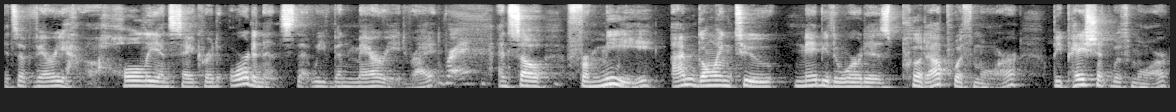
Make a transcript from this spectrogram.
It's a very holy and sacred ordinance that we've been married, right? Right. And so for me, I'm going to maybe the word is put up with more, be patient with more,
